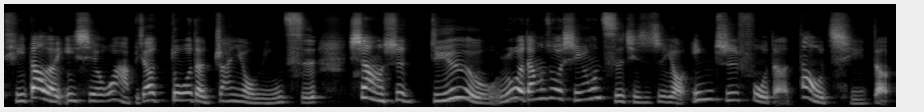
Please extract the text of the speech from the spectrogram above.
提到了一些哇比较多的专有名词，像是 due，如果当做形容词，其实是有应支付的、到期的；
